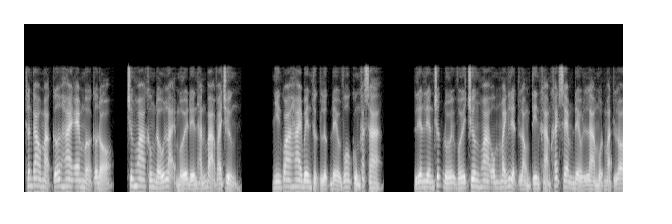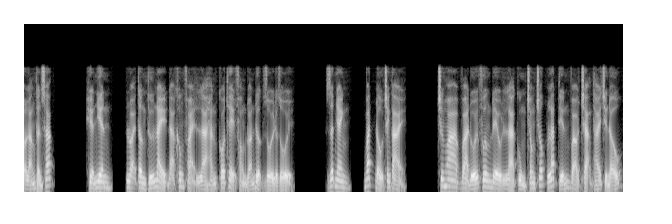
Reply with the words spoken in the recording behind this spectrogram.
Thân cao mạc cỡ 2M cỡ đó, Trương Hoa không đấu lại mới đến hắn bả vai trường. Nhìn qua hai bên thực lực đều vô cùng khác xa. Liên liên trước đối với Trương Hoa ôm mãnh liệt lòng tin khảm khách xem đều là một mặt lo lắng thần sắc. Hiển nhiên, loại tầng thứ này đã không phải là hắn có thể phỏng đoán được rồi được rồi. Rất nhanh, bắt đầu tranh tài. Trương Hoa và đối phương đều là cùng trong chốc lát tiến vào trạng thái chiến đấu.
